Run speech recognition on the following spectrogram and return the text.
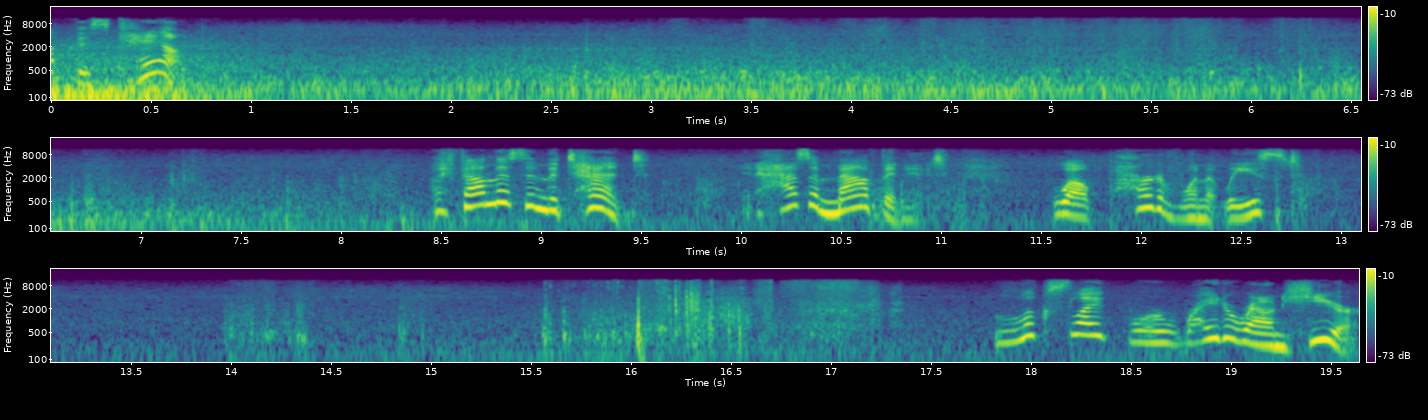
Up this camp. I found this in the tent. It has a map in it. Well, part of one at least. Looks like we're right around here.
